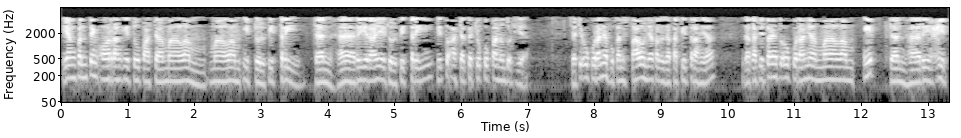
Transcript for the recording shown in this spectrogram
Yang penting orang itu pada malam malam Idul Fitri dan hari raya Idul Fitri itu ada kecukupan untuk dia. Jadi ukurannya bukan setahun ya kalau zakat fitrah ya. Zakat fitrah itu ukurannya malam Id dan hari Id.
